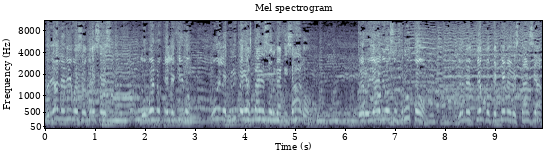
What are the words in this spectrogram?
Pero ya le digo eso, ese es lo bueno que el ejido, un electrita ya está desorganizado, pero ya dio su fruto. Y en el tiempo que tiene de estancia,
